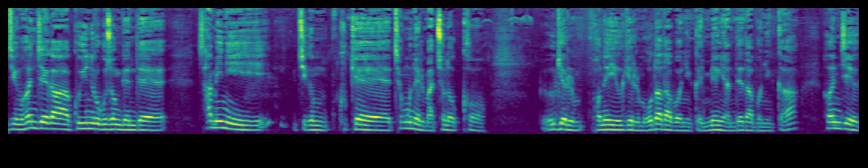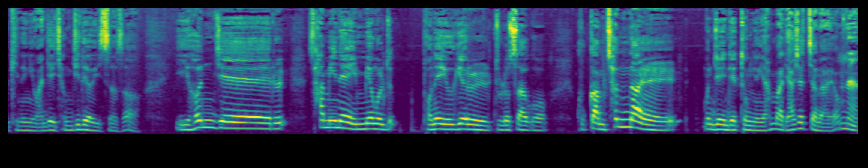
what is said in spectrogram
지금 헌재가 9인으로 구성된데 3인이 지금 국회 청문회를 맞춰놓고 그 의결을 본회의 의결을 못하다 보니까 임명이 안 되다 보니까 헌재의 기능이 완전히 정지되어 있어서 이 헌재를 3인의 임명을 두- 본회의 의결을 둘러싸고 국감 첫날 문재인 대통령이 한마디 하셨잖아요. 네.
